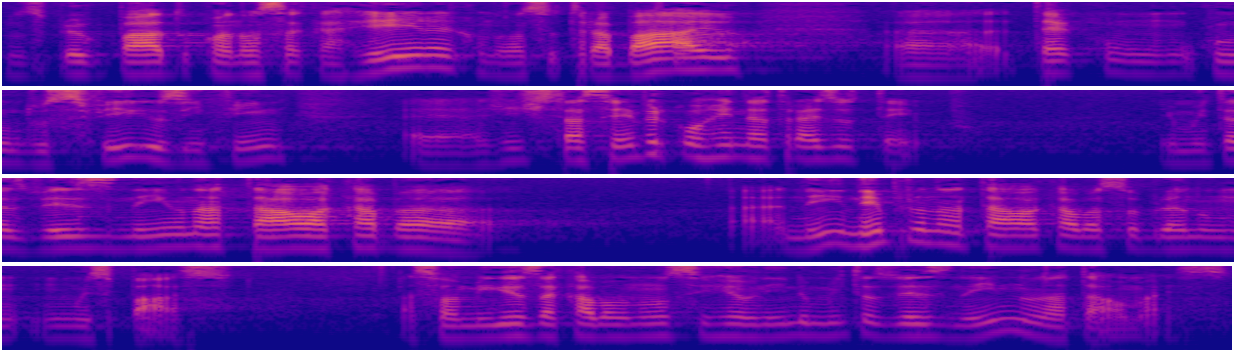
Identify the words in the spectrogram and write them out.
nos preocupado com a nossa carreira, com o nosso trabalho, uh, até com, com dos filhos, enfim. É, a gente está sempre correndo atrás do tempo. E muitas vezes nem o Natal acaba, uh, nem, nem para o Natal acaba sobrando um, um espaço. As famílias acabam não se reunindo muitas vezes nem no Natal mais.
